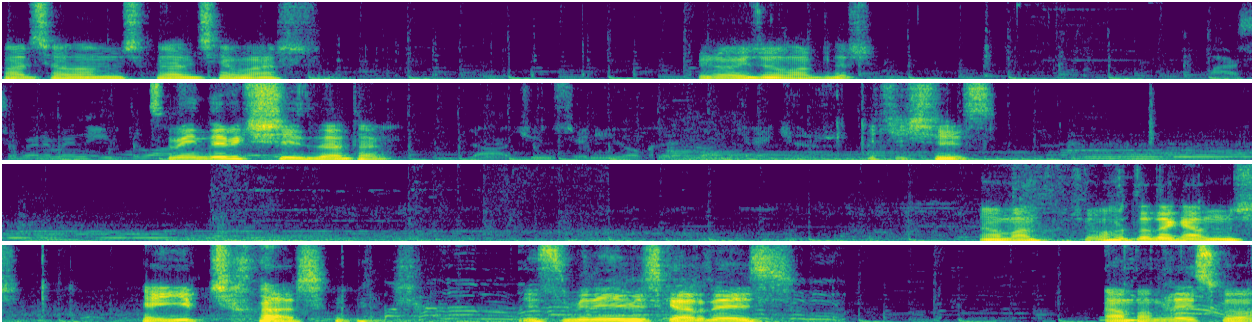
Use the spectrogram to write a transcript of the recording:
Parçalanmış kraliçe var. Ün oyuncu olabilir. Swain'de bir kişiyiz zaten. İki kişiyiz. Aman şu ortada kalmış. Heyyip çağır. İsmi neymiş kardeş? Tamam let's go.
